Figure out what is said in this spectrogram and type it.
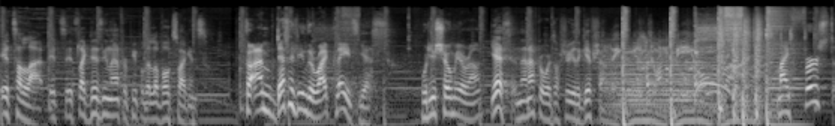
It's a lot. It's it's like Disneyland for people that love Volkswagens. So I'm definitely in the right place. Yes. Would you show me around? Yes, and then afterwards I'll show you the gift shop. My first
